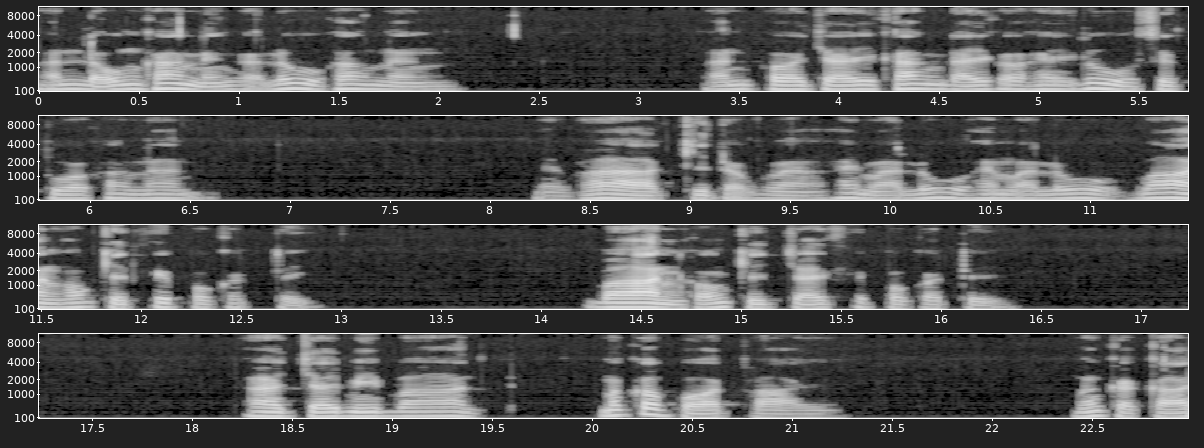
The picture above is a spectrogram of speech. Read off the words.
มันหลงข้างหนึ่งกับรู้ข้างหนึ่ง มันพอใจข้างใดก็ให้รู้สึกตัวข้างนั้นแต่ภาคิดออกมาให้มารู้ให้มารู้บ้านของจิตคือปกติ บ้านของจิตใจคือปกติถ้าใจมีบ้าน มันก็ปลอดภัยเหมือนกับกาย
